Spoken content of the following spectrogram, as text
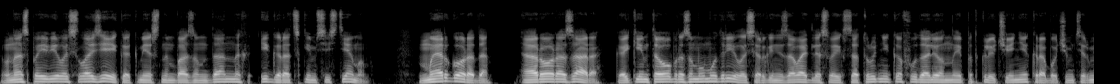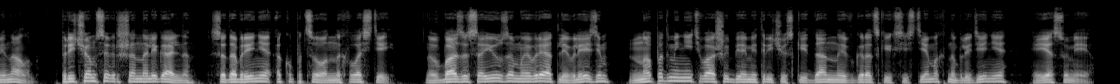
у нас появилась лазейка к местным базам данных и городским системам. Мэр города, Арора Зара, каким-то образом умудрилась организовать для своих сотрудников удаленные подключения к рабочим терминалам. Причем совершенно легально, с одобрения оккупационных властей. В базы Союза мы вряд ли влезем, но подменить ваши биометрические данные в городских системах наблюдения я сумею».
